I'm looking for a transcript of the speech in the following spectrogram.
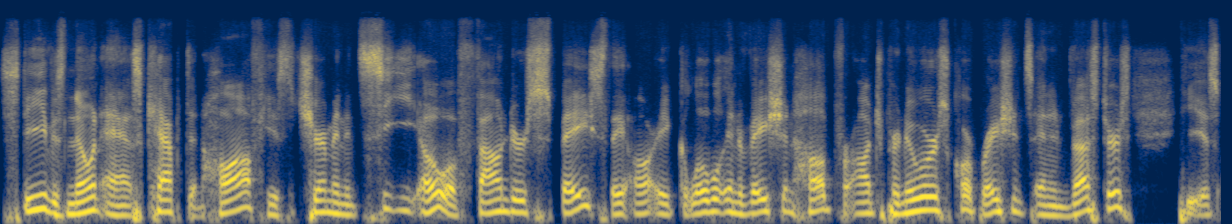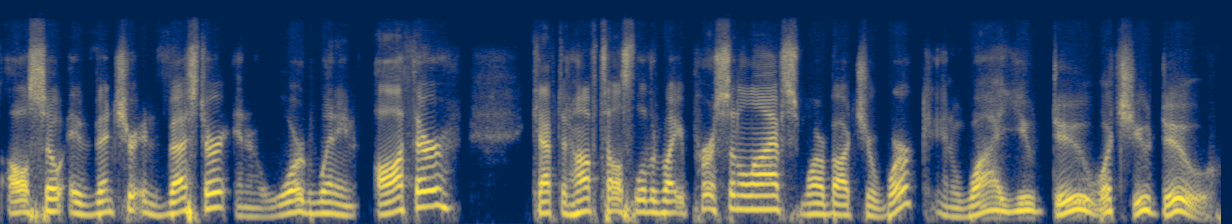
Steve is known as Captain Hoff. He's the chairman and CEO of Founders Space. They are a global innovation hub for entrepreneurs, corporations, and investors. He is also a venture investor and an award winning author. Captain Hoff, tell us a little bit about your personal life, some more about your work, and why you do what you do.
